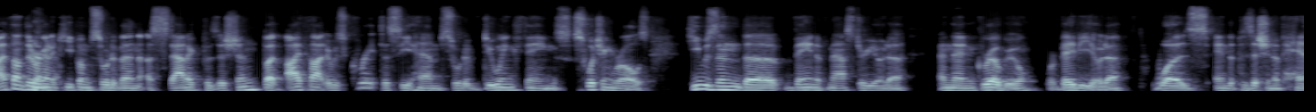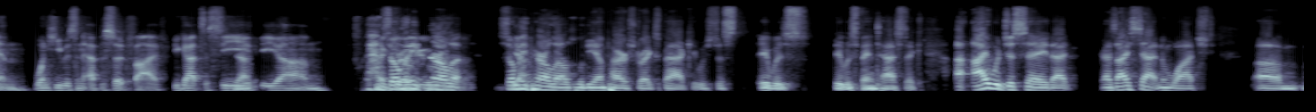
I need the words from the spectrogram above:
I thought they were going to keep him sort of in a static position, but I thought it was great to see him sort of doing things, switching roles. He was in the vein of Master Yoda, and then Grogu, or Baby Yoda, was in the position of him when he was in Episode Five. You got to see Yeah. the um, So many parallel so Yeah. many parallels with the Empire Strikes Back. It was just it was it was fantastic. I, I would just say that as I sat and watched, um,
